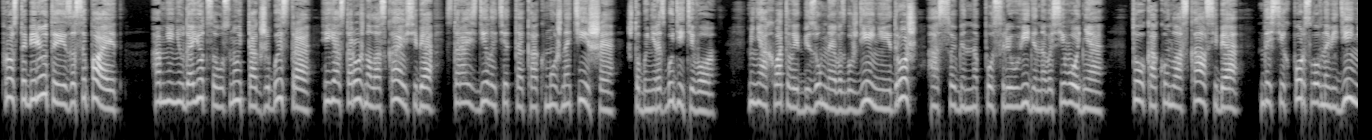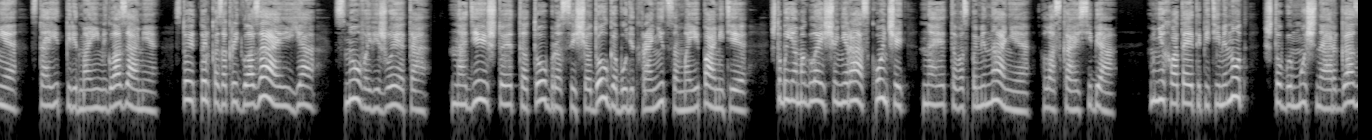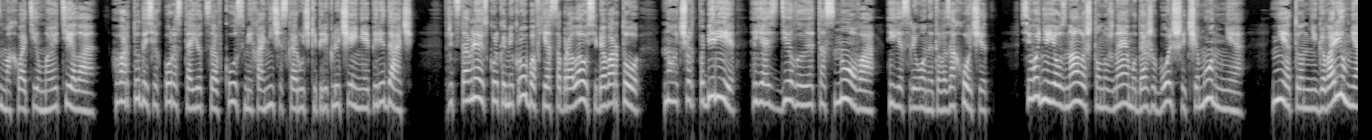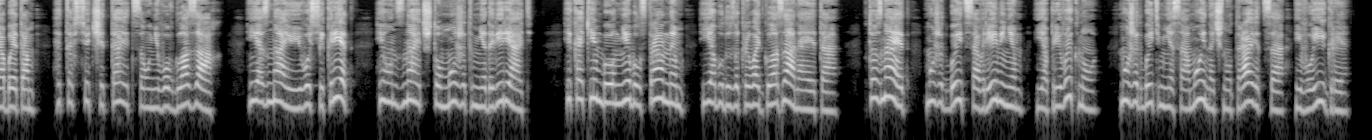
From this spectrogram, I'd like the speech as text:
Просто берет и засыпает. А мне не удается уснуть так же быстро, и я осторожно ласкаю себя, стараясь сделать это как можно тише, чтобы не разбудить его. Меня охватывает безумное возбуждение и дрожь, особенно после увиденного сегодня. То, как он ласкал себя, до сих пор словно видение стоит перед моими глазами. Стоит только закрыть глаза, и я снова вижу это. Надеюсь, что этот образ еще долго будет храниться в моей памяти, чтобы я могла еще не раз кончить на это воспоминание, лаская себя. Мне хватает и пяти минут, чтобы мощный оргазм охватил мое тело. Во рту до сих пор остается вкус механической ручки переключения передач. Представляю, сколько микробов я собрала у себя во рту, но, черт побери, я сделаю это снова, если он этого захочет. Сегодня я узнала, что нужна ему даже больше, чем он мне. Нет, он не говорил мне об этом, это все читается у него в глазах. Я знаю его секрет, и он знает, что может мне доверять. И каким бы он ни был странным, я буду закрывать глаза на это. Кто знает, может быть, со временем я привыкну. Может быть, мне самой начнут нравиться его игры.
